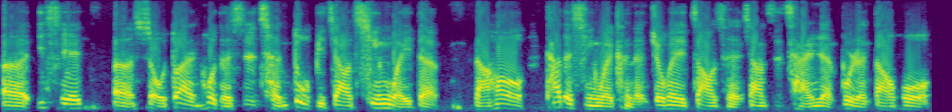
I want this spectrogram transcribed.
呃一些呃手段或者是程度比较轻微的，然后他的行为可能就会造成像是残忍、不人道或。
